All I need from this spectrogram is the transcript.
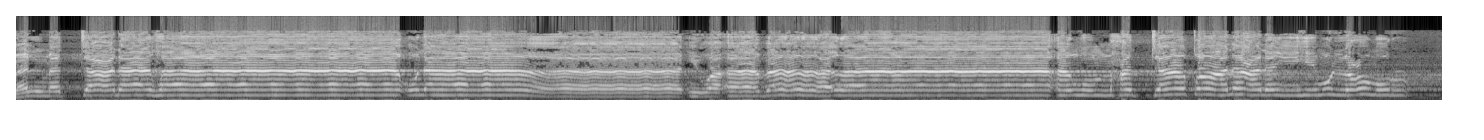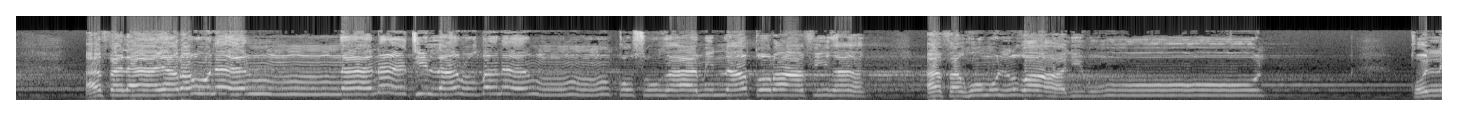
بل متعنا هؤلاء وآباءهم حتى طال عليهم العمر. أفلا يرون أنا نأتي الأرض ننقصها من أطرافها؟ أفهم الغالبون. قل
